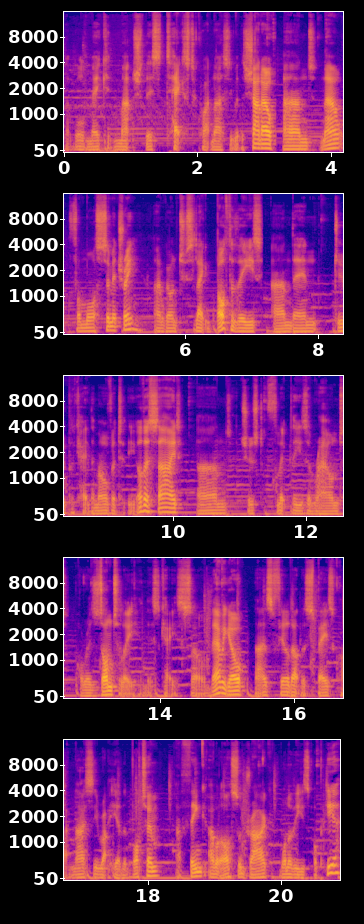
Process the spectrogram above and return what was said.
That will make it match this text quite nicely with the shadow. And now for more symmetry I'm going to select both of these and then duplicate them over to the other side and just flip these around horizontally in this case. So there we go. That has filled out the space quite nicely right here at the bottom. I think I will also drag one of these up here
